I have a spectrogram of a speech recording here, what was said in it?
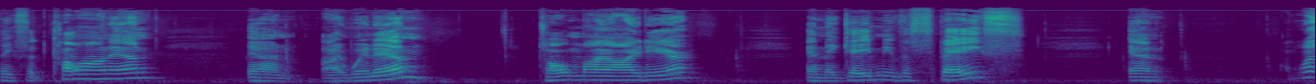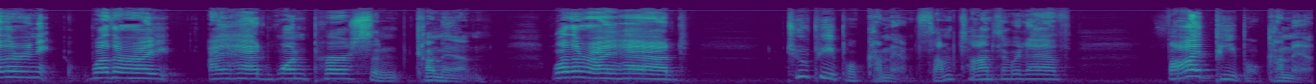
they said, come on in. And I went in, told my idea, and they gave me the space. And whether any, whether I, I had one person come in, whether I had two people come in. Sometimes I would have five people come in.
